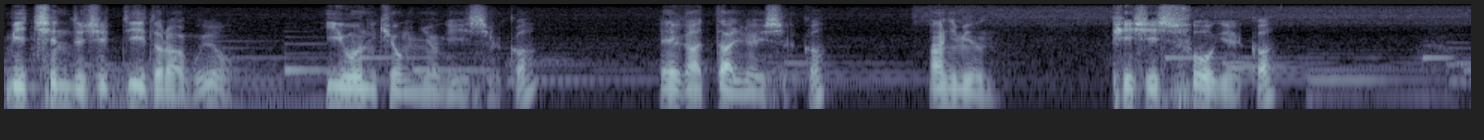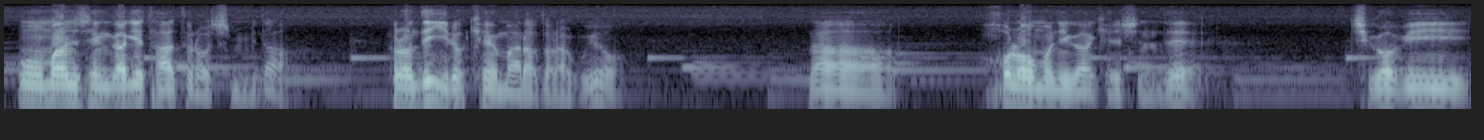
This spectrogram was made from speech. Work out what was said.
미친 듯이 뛰더라고요. 이혼 경력이 있을까? 애가 딸려 있을까? 아니면 빚이 수억일까? 오만 생각이 다 들었습니다. 그런데 이렇게 말하더라고요. 나 홀어머니가 계신데 직업이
